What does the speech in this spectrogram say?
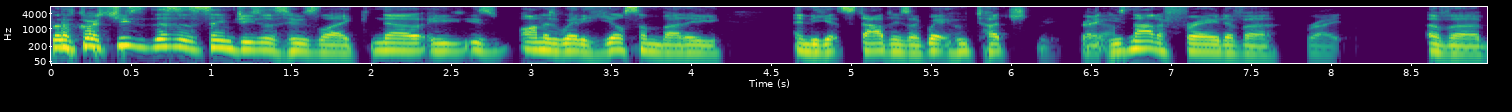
But of course, Jesus, this is the same Jesus who's like, no, he, he's on his way to heal somebody, and he gets stopped. And he's like, wait, who touched me? Right. Yeah. He's not afraid of a Right. of a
